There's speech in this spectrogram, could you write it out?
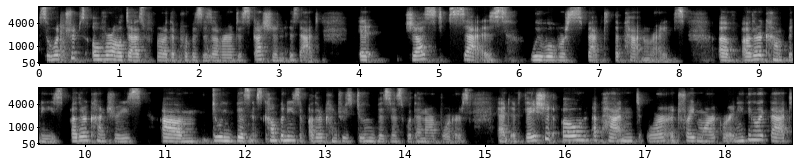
So what TRIPS overall does for the purposes of our discussion is that it just says we will respect the patent rights of other companies, other countries, um, doing business, companies of other countries doing business within our borders. And if they should own a patent or a trademark or anything like that,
